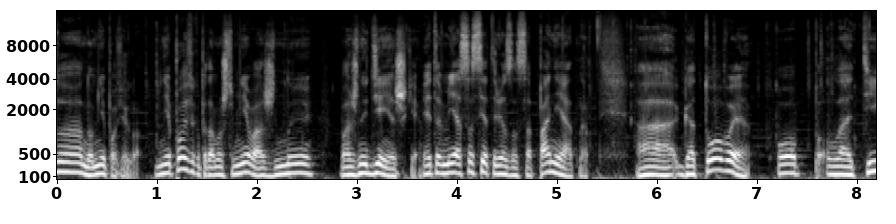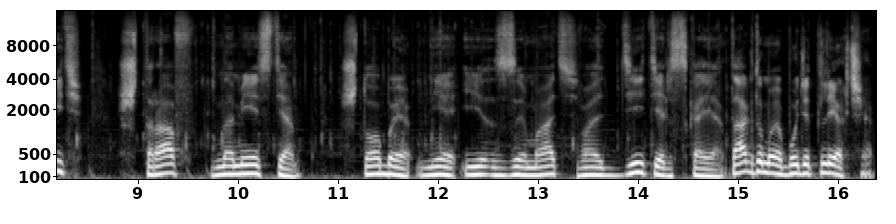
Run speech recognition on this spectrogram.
да. Но мне пофигу. Мне пофигу, потому что мне важны, важны денежки. Это меня сосед резался, понятно. А, готовы оплатить штраф на месте чтобы не изымать водительское. Так, думаю, будет легче.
